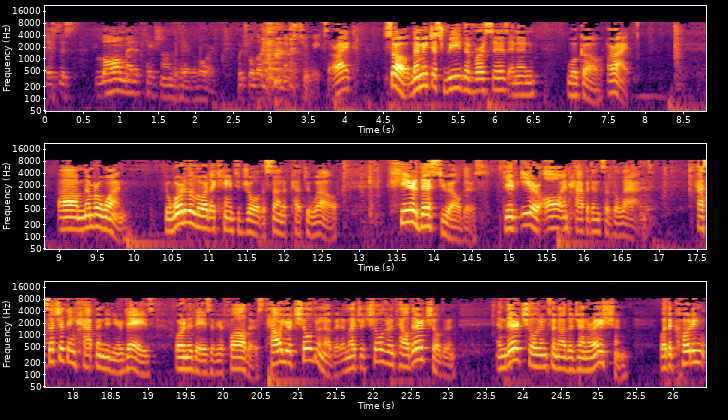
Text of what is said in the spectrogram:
is this long meditation on the day of the Lord, which we'll look at in the next two weeks. All right? So let me just read the verses, and then we'll go. All right. Um, number one. The word of the Lord that came to Joel, the son of Pethuel. Hear this, you elders. Give ear, all inhabitants of the land. Has such a thing happened in your days or in the days of your fathers? Tell your children of it, and let your children tell their children, and their children to another generation. What the cutting,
